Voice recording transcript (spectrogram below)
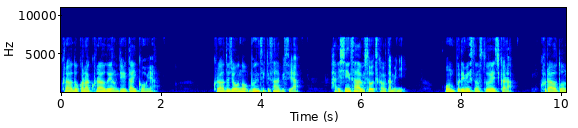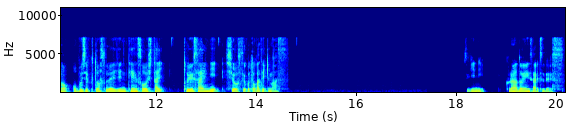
クラウドからクラウドへのデータ移行や、クラウド上の分析サービスや配信サービスを使うために、オンプレミスのストレージからクラウドのオブジェクトストレージに転送したいという際に使用することができます。次に、クラウドインサイツです。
